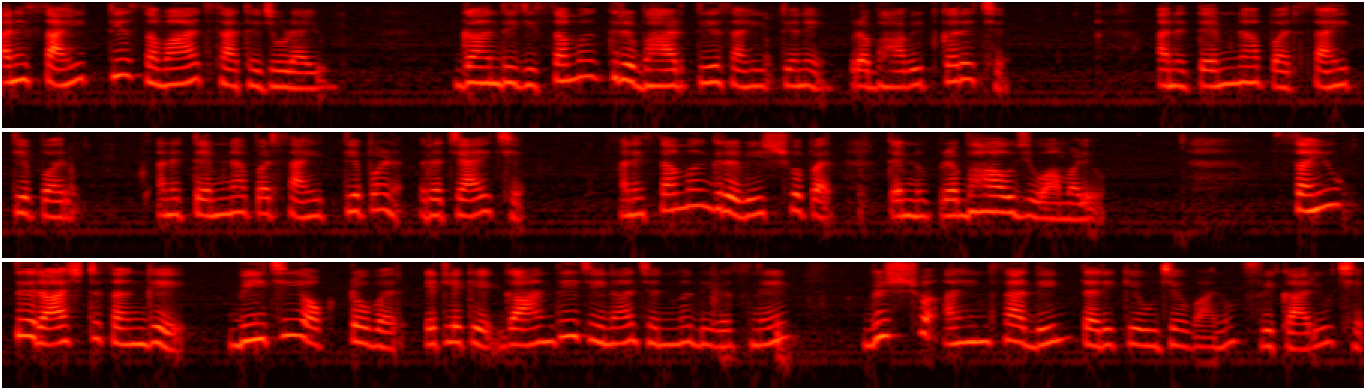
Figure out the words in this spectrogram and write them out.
અને સાહિત્ય સમાજ સાથે જોડાયું. ગાંધીજી સમગ્ર ભારતીય સાહિત્યને પ્રભાવિત કરે છે. અને તેમના પર સાહિત્ય પર અને તેમના પર સાહિત્ય પણ રચાય છે. અને સમગ્ર વિશ્વ પર તેમનો પ્રભાવ જોવા મળ્યો. સંયુક્ત રાષ્ટ્ર સંઘે બીજી ઓક્ટોબર એટલે કે ગાંધીજીના જન્મદિવસને વિશ્વ અહિંસા દિન તરીકે ઉજવવાનું સ્વીકાર્યું છે.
